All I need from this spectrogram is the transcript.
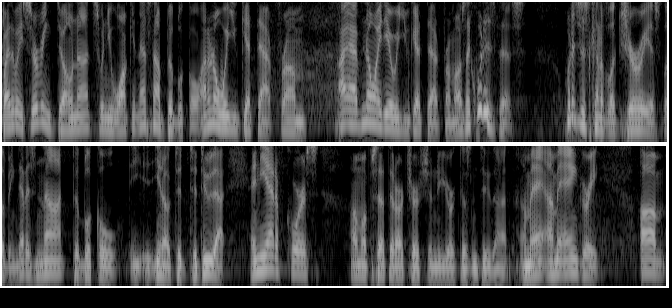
By the way, serving donuts when you walk in, that's not biblical. I don't know where you get that from, I have no idea where you get that from. I was like, what is this? What is this kind of luxurious living? That is not biblical, you know, to, to do that. And yet, of course, I'm upset that our church in New York doesn't do that. I'm, a- I'm angry. Um,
